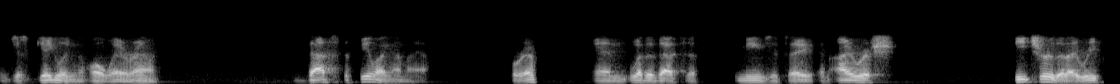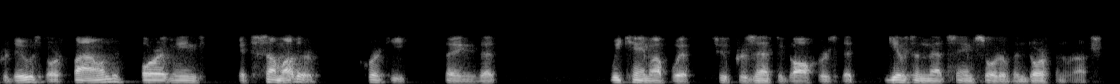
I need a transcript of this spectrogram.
and just giggling the whole way around. That's the feeling I'm at forever. And whether that uh, means it's a an Irish feature that I reproduced or found, or it means it's some other quirky thing that we came up with to present to golfers that gives them that same sort of endorphin rush.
